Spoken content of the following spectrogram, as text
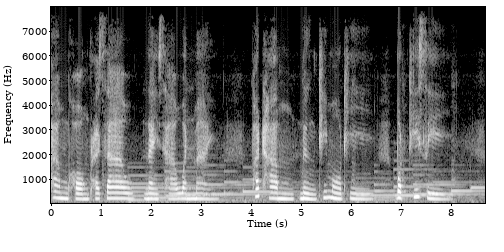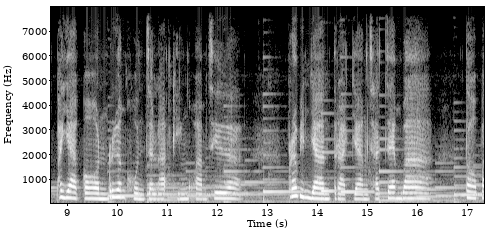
คำของพระเจ้าในเช้าวันใหม่ พระธรรมหนึ่งทิโมธี บทที่สี่พยากรณ์เรื่องคนจะละทิ้งความเชื่อ พระวิญญาณตรัสอย่างชัดแจ้งว่า ต่อไป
